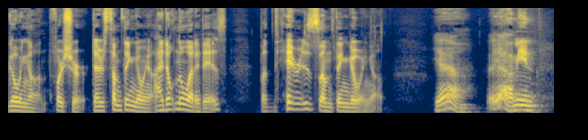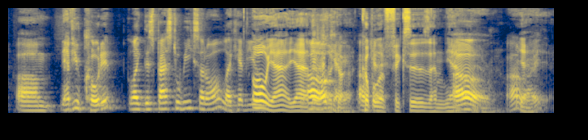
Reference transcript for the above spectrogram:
going on for sure. There's something going on. I don't know what it is, but there is something going on. yeah, yeah. I mean, um, have you coded like this past two weeks at all? Like, have you? Oh yeah, yeah. Oh, There's okay, a couple okay. of fixes and yeah. Oh, all yeah, right. yeah.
